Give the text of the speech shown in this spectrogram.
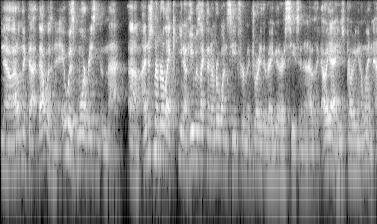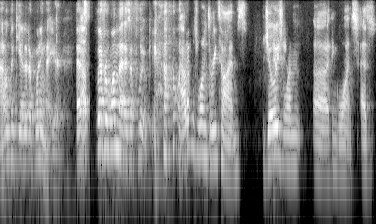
no, I don't think that that wasn't it. It was more recent than that. Um, I just remember like you know he was like the number one seed for majority of the regular season, and I was like, oh yeah, he's probably gonna win. I don't think he ended up winning that year. That's Ad- whoever won that is a fluke. you know? Adams won three times. Joey's won, uh, I think, once. As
